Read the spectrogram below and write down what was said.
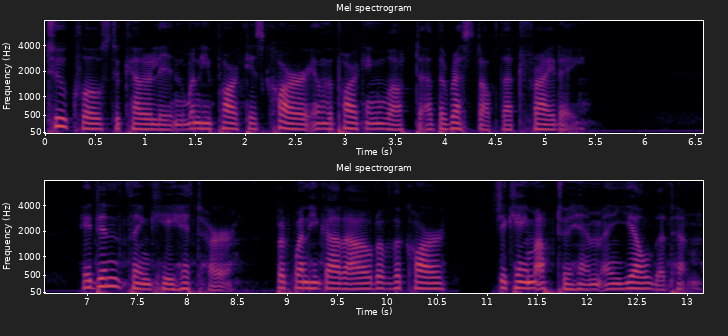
too close to Carolin when he parked his car in the parking lot at the rest stop that Friday. He didn't think he hit her, but when he got out of the car, she came up to him and yelled at him.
